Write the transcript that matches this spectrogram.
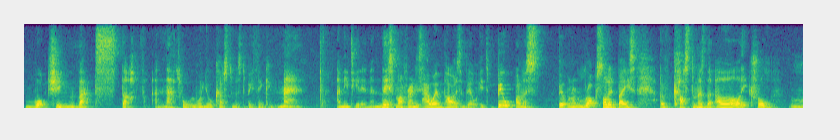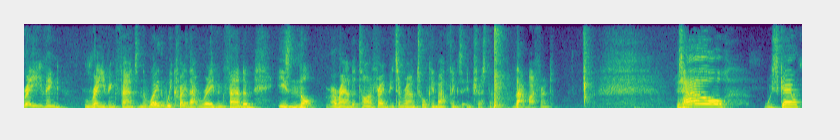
watching that stuff? And that's what we want your customers to be thinking, man, I need to get in. And this, my friend, is how empires are built. It's built on a built on a rock solid base of customers that are literal raving raving fans. And the way that we create that raving fandom is not around a time frame, it's around talking about things that interest them. That, my friend, is how we scale.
